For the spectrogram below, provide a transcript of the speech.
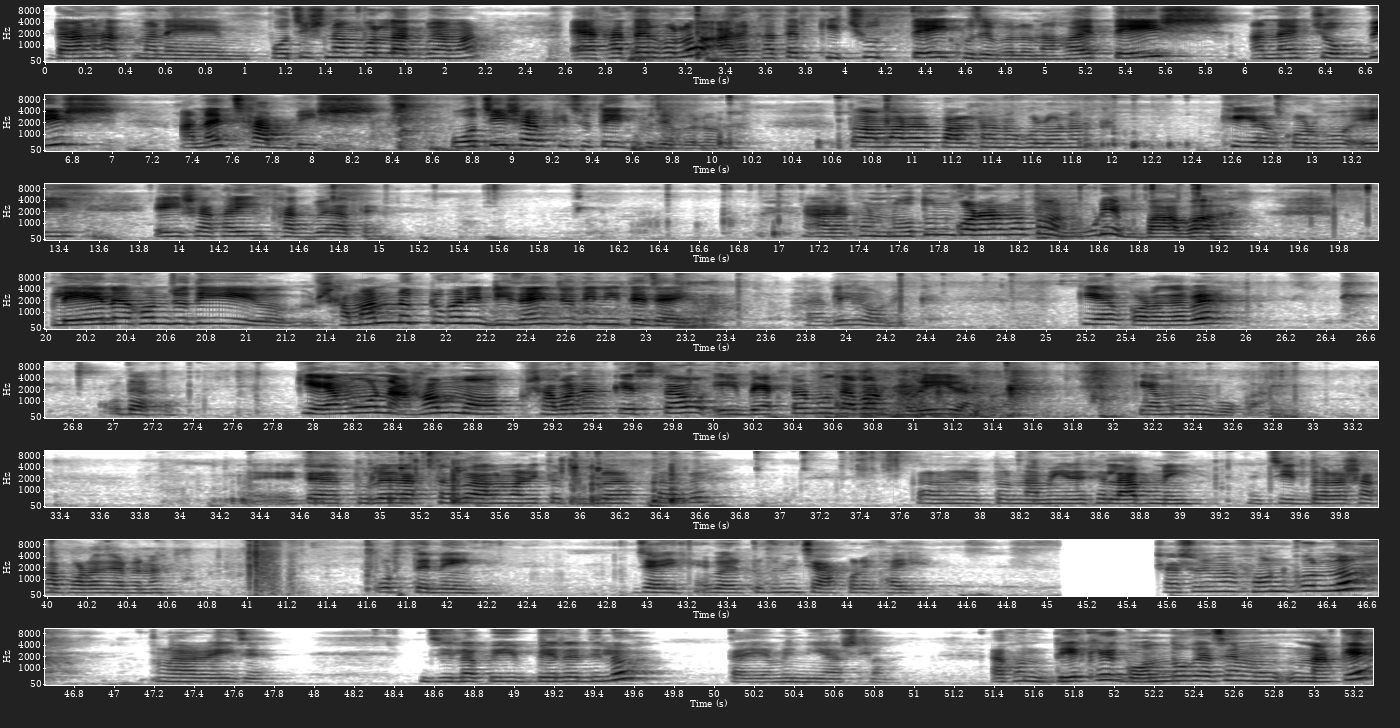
ডান হাত মানে পঁচিশ নম্বর লাগবে আমার। এক হাতের হলো আর এক হাতের কিছুতেই খুঁজে পেল না। হয় তেইশ, আর নয় চব্বিশ, আর নয় ছাব্বিশ। পঁচিশ আর কিছুতেই খুঁজে পেল না। তো আমার আর পাল্টানো হলো না। কী আর করব? এই এই শাখাই থাকবে হাতে। আর এখন নতুন করার মতন উরে বাবা। প্লেন এখন যদি, সামান্য একটুখানি ডিজাইন যদি নিতে যাই, তাহলেই অনেক। কী আর করা যাবে? ও দেখো। কেমন আহাম্মক। সাবানের কেসটাও এই ব্যাগটার মধ্যে আবার ভরেই রাখলাম। কেমন বোকা। এটা তুলে রাখতে হবে, আলমারিতে তুলে রাখতে হবে। কারণ এ তো নামিয়ে রেখে লাভ নেই। চিত ধরা শাখা পড়া যাবে না। পড়তে নেই। যাই, এবার একটুখানি চা করে খাই। শাশুড়ি মা ফোন করল, আর এই যে জিলাপি বেড়ে দিল, তাই আমি নিয়ে আসলাম। এখন দেখে গন্ধ গেছে নাকে।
